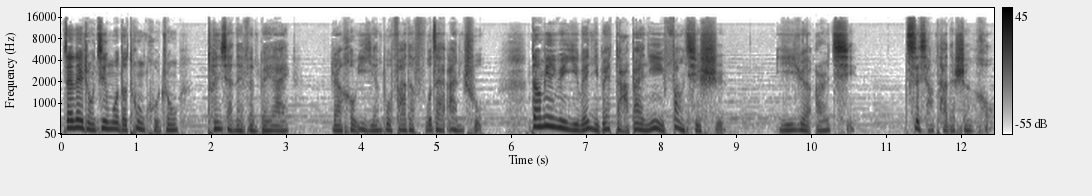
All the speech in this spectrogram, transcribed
在那种静默的痛苦中吞下那份悲哀，然后一言不发地伏在暗处。当命运以为你被打败，你已放弃时，一跃而起，刺向他的身后。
